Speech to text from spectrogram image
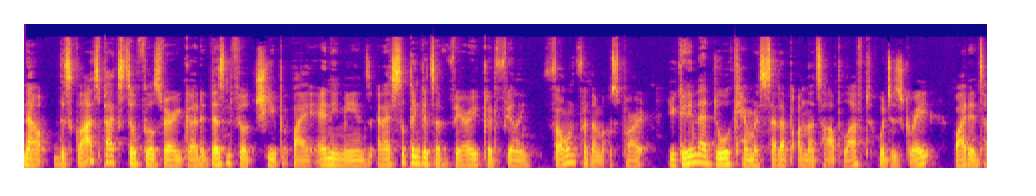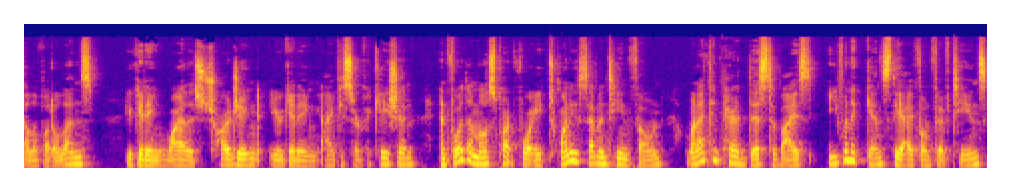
Now, this glass back still feels very good. It doesn't feel cheap by any means, and I still think it's a very good feeling phone for the most part. You're getting that dual camera setup on the top left, which is great. Wide and telephoto lens. You're getting wireless charging, you're getting IP certification, and for the most part, for a 2017 phone, when I compared this device even against the iPhone 15s,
